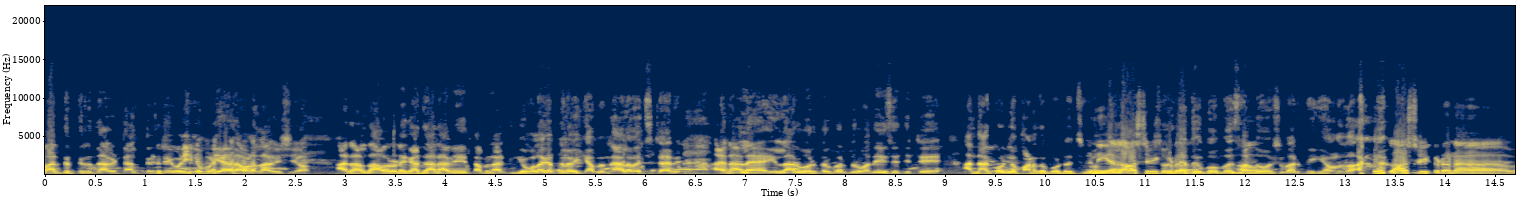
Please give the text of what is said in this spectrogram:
பார்த்து திருந்தாவிட்டால் திருட்டை ஒழிக்க முடியாது. அவ்வளவுதான் விஷயம். அதனால தான் அவரோட கஜானாவே தமிழ்நாட்டு இங்க உலகத்துல வைக்காம மேல வச்சுட்டாரு. அதனால எல்லாரும் ஒருத்தருக்கு ஒருத்தர் உதவி செஞ்சுட்டு அந்த அக்கௌண்ட்ல பணத்தை போட்டு நீங்க வச்சுக்கோங்க லாஸ்ட் வீக் கூட சொர்க்கத்துக்கு போகும்போது சந்தோஷமா இருப்பீங்க அவ்வளவுதான். லாஸ்ட் வீக் கூட நான்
